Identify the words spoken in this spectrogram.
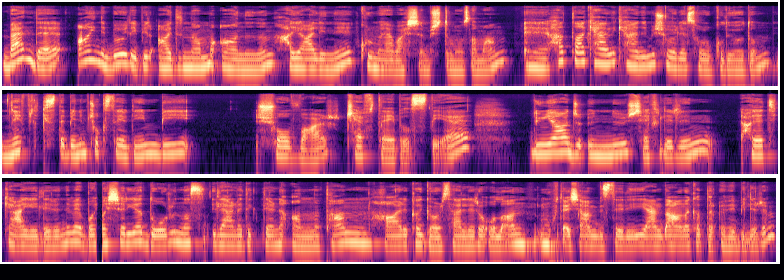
Ben de aynı böyle bir aydınlanma anının hayalini kurmaya başlamıştım o zaman. E, hatta kendi kendimi şöyle sorguluyordum. Netflix'te benim çok sevdiğim bir show var, Chef Tables diye. Dünyaca ünlü şeflerin hayat hikayelerini ve başarıya doğru nasıl ilerlediklerini anlatan harika görselleri olan muhteşem bir seri. Yani daha ne kadar övebilirim.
